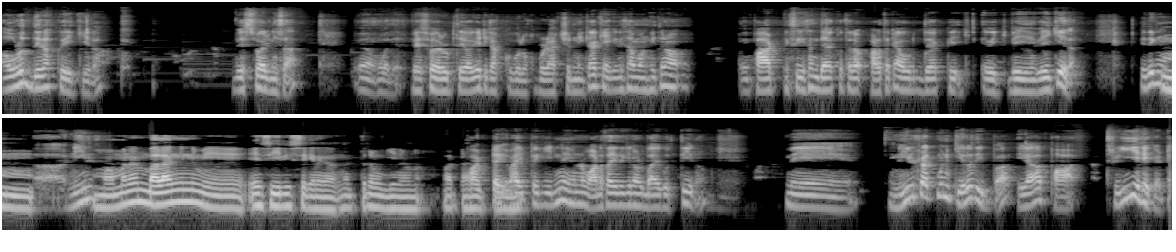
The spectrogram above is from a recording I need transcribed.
අවුරුද් දෙකක් වේ කියලා. වෙස්වල් නිසා. වෙස්වලට වගේ ටිකක් කොලොක පොඩක්ෂණ එක එක නිසා මං හිතන පාට් සීසන් දෙයක් අතර පරතට අවුරුද්දයක් වේ කියලා. ඉති මමනම් බලගන්න මේ ඒ සිරිස්ස කෙන ඇතරම කියනවන පට පට්ට වයිපකින්න එන්න වනසයිද කියනට බයකුත්තින මේ නීල් ට්‍රක්මන් කියල තිබ්බා. එයා පාත් ත්‍රීහකට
